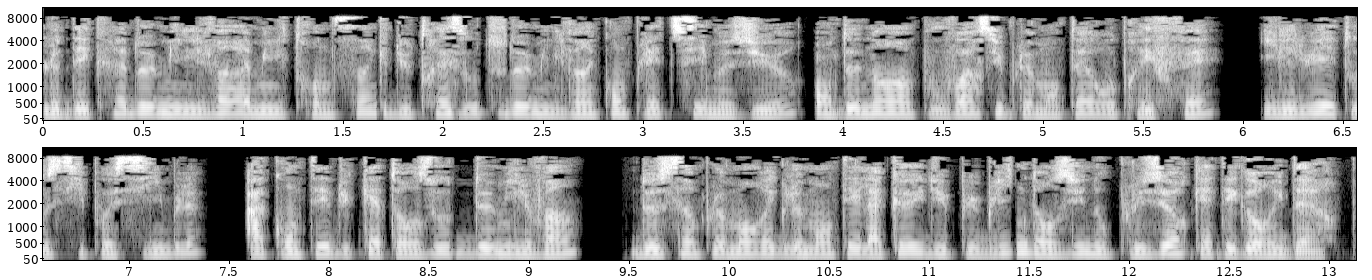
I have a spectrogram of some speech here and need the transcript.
Le décret 2020 à 1035 du 13 août 2020 complète ces mesures en donnant un pouvoir supplémentaire au préfet, il lui est aussi possible, à compter du 14 août 2020, de simplement réglementer l'accueil du public dans une ou plusieurs catégories d'ERP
